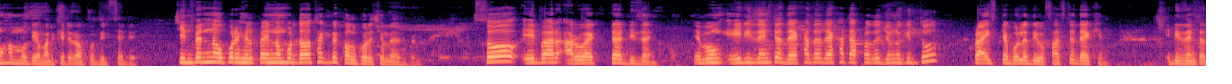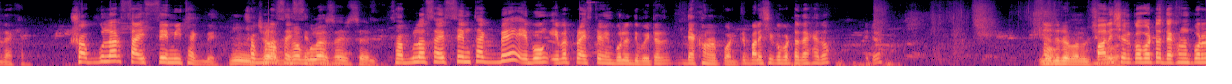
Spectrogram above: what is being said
মোহাম্মদিয়া মার্কেটের অপোজিট সাইডে চিনবেন না, উপরে হেল্পলাইন নম্বর দেওয়া থাকবে কল করে চলে আসবেন। সো এবার আরও একটা ডিজাইন এবং এই ডিজাইনটা দেখাতে দেখাতে আপনাদের জন্য কিন্তু প্রাইসটা বলে দিব। ফার্স্টে দেখেন, এই ডিজাইনটা দেখেন। সবগুলার সাইজ সেমই থাকবে। হুম, সবগুলোর সাইজ সবগুলা সাইজ সেম সবগুলো সাইজ সেম থাকবে এবং এবার প্রাইসটা আমি বলে দিব এটা দেখানোর পর। এটা বালিশের কভারটা দেখা দাও এটা। এই দুটো বালিশ বালিশের কভারটা দেখানোর পরে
